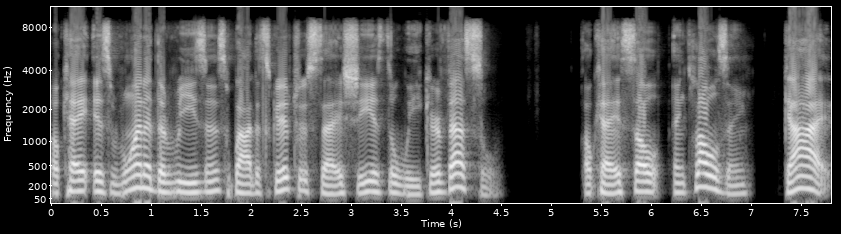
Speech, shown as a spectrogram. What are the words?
Okay, it's one of the reasons why the scriptures say she is the weaker vessel. Okay, so in closing, God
